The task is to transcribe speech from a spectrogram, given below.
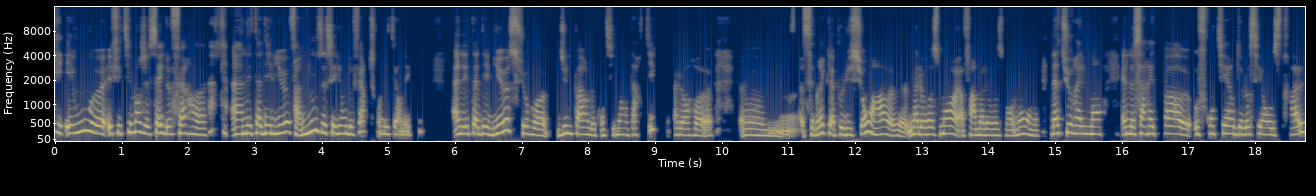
et où euh, effectivement j'essaye de faire euh, un état des lieux. Enfin, nous essayons de faire puisqu'on était en équipe un état des lieux sur euh, d'une part le continent antarctique. Alors c'est vrai que la pollution, hein, malheureusement, enfin malheureusement non, naturellement, elle ne s'arrête pas aux frontières de l'océan austral.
